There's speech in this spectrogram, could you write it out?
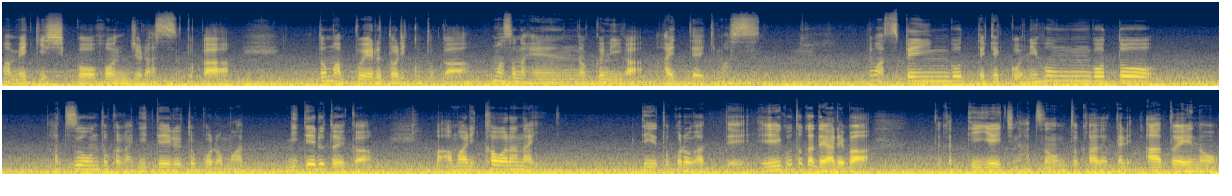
まあ、メキシコホンジュラスとか。とまあプエルトリコとか、まあ、その辺の国が入ってきます。でまあスペイン語って結構日本語と発音とかが似ているところも似てるというか、まあ、あまり変わらないっていうところがあって英語とかであればなんか TH の発音とかだったりアート A の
